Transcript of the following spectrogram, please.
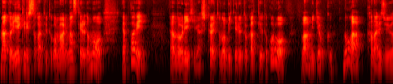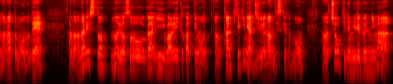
まあ、あと利益率とかっていうところもありますけれどもやっぱりあの利益がしっかりと伸びてるとかっていうところを、まあ、見ておくのはかなり重要だなと思うのであのアナリストの予想がいい悪いとかっていうのもあの短期的には重要なんですけどもあの長期で見る分には、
